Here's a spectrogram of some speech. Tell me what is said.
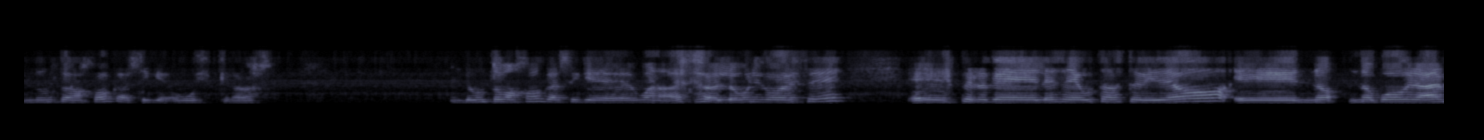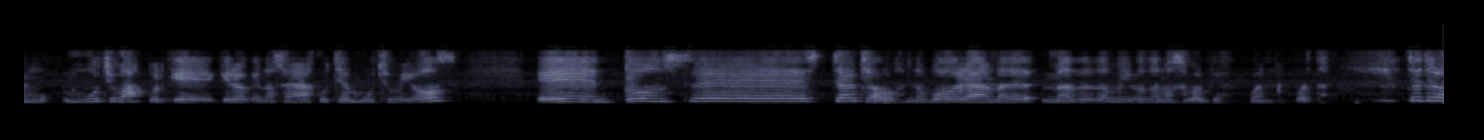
de un Tomahawk, así que... Uy, qué cagazo. De un Tomahawk, así que bueno, eso es lo único que sé. Eh, espero que les haya gustado este video. Eh, no, no puedo grabar mucho más porque creo que no se van a escuchar mucho mi voz. Eh, entonces, chao, chao. No puedo grabar más de, más de dos minutos, no sé por qué. Bueno, no importa. Chao, chao.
